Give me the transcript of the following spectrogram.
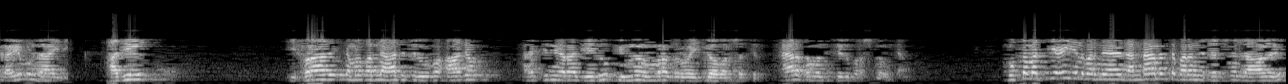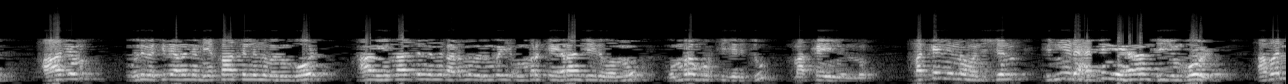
കഴിവുണ്ടായിരിക്കും അതിൽ ഇഫ്രാദ് നമ്മൾ പറഞ്ഞ ആദ്യത്തെ രൂപം ആദ്യം ഹജ്ജിന് ഇറാൻ ചെയ്തു പിന്നെ ഉമ്ര നിർവഹിക്കുക വർഷത്തിൽ. അയാളെ സംബന്ധിച്ചൊരു പ്രശ്നമില്ല മുത്തമത്തിയായി എന്ന് പറഞ്ഞ രണ്ടാമത്തെ പറഞ്ഞ സെക്ഷനിലെ ആൾ ആദ്യം ഒരു വ്യക്തി അവന്റെ മീക്കാത്തിൽ നിന്ന് വരുമ്പോൾ ആ മീഖാത്തിൽ നിന്ന് കടന്നു വരുമ്പോൾ ഈ ഉമ്രക്ക് ഇഹ്റാൻ ചെയ്തു വന്നു. ഉമ്ര പൂർത്തീകരിച്ചു മക്കയിൽ നിന്നു. മക്കയിൽ നിന്ന മനുഷ്യൻ പിന്നീട് ഹജ്ജിന് ഇഹ്റാൻ ചെയ്യുമ്പോൾ അവൻ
